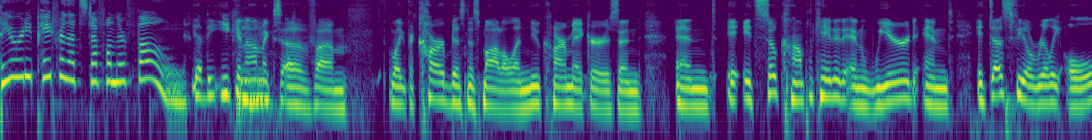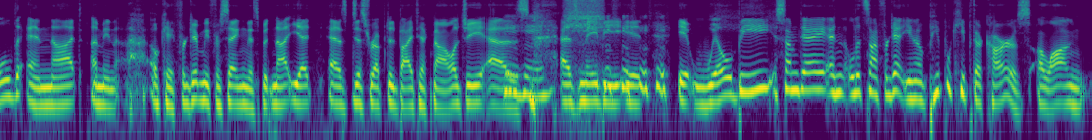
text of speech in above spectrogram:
they already paid for that stuff on their phone. Yeah, the economics mm-hmm. of um, like the car business model and new car makers and and it, it's so complicated and weird and it does feel really old and not I mean okay forgive me for saying this but not yet as disrupted by technology as mm-hmm. as maybe it it will be someday and let's not forget you know people keep their cars along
